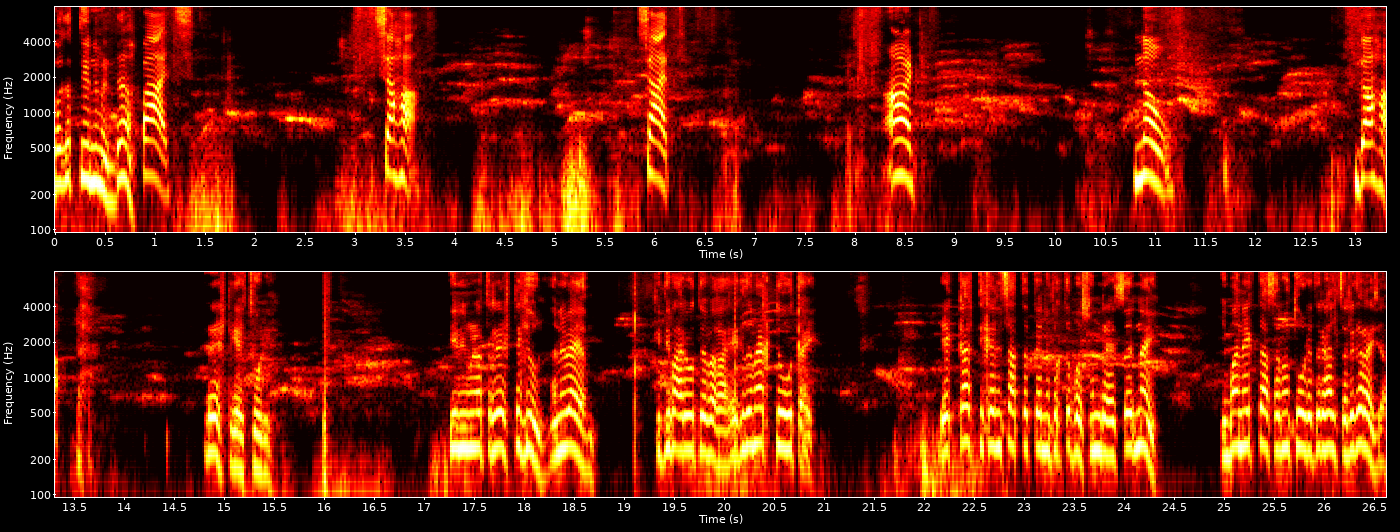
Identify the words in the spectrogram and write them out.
फक्त तीन मिनिटं हां. पाच सहा सात आठ नऊ दहा. रेस्ट घ्यायची थोडी तीन मिनिटात रेस्ट घेऊन आणि व्यायाम. किती भारी होते बघा एकदम ॲक्टिव्ह होत आहे एकाच ठिकाणी सातत्याने फक्त बसून राहायचं नाही. किमान एक तासानं थोड्या तरी हालचाली करायच्या.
